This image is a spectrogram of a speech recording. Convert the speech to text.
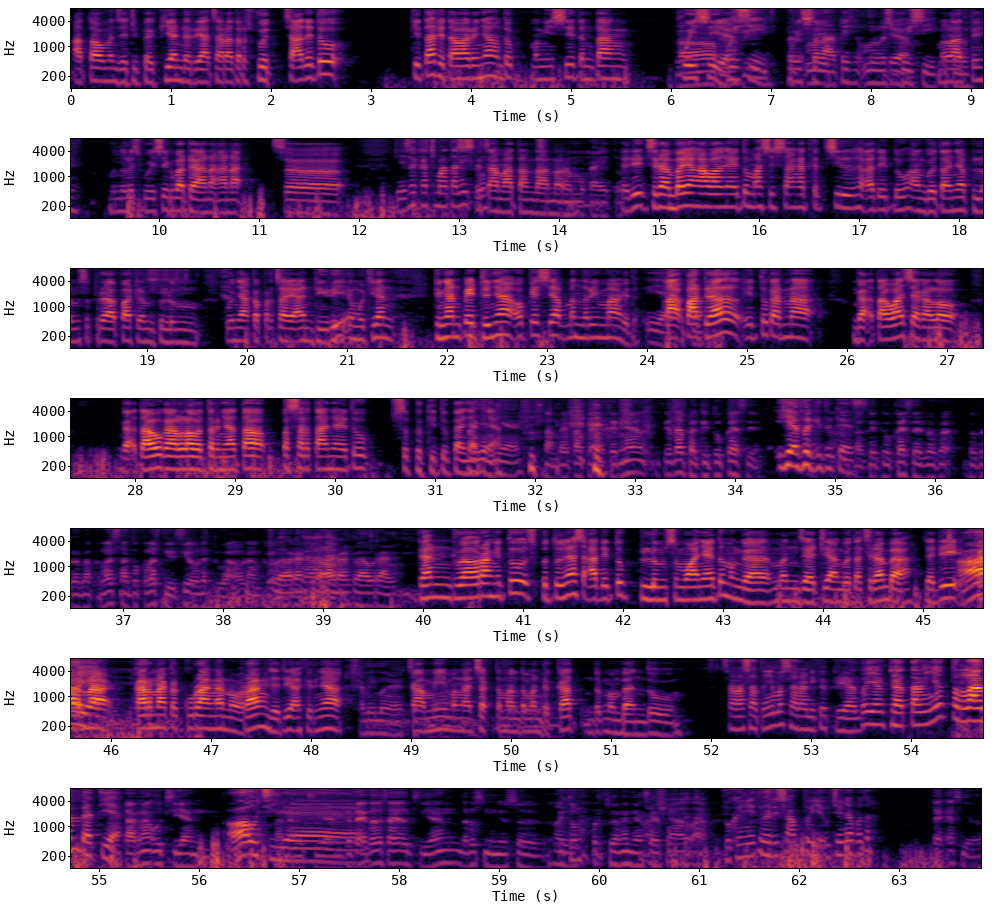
atau menjadi bagian dari acara tersebut. Saat itu kita ditawarinya untuk mengisi tentang puisi ya. puisi, ber- melatih menulis Ya, puisi betul. Menulis puisi kepada anak-anak se biasa kecamatan itu kecamatan Tanon. pramuka itu. Jadi jeramba yang awalnya itu masih sangat kecil saat itu, anggotanya belum seberapa dan belum punya kepercayaan diri. Kemudian dengan pedenya oke siap menerima gitu. Iya, tak padahal itu karena nggak tahu aja kalau nggak tahu kalau ternyata pesertanya itu sebegitu banyaknya. banyaknya. Sampai pada akhirnya kita bagi tugas ya? Iya begitu guys bagi tugas dari beberapa, beberapa kelas satu kelas diisi oleh dua orang dua orang dua orang dua orang. Dan dua orang itu sebetulnya saat itu belum semuanya itu mengga- menjadi anggota jeramba. Jadi Ah, karena karena kekurangan orang, jadi akhirnya kami mengajak. kami mengajak teman-teman dekat untuk membantu. Salah satunya Mas Sarandi Febrianto yang datangnya terlambat ya? Karena ujian. Oh ujian. ujian. Ketika itu saya ujian terus menyusul. Itulah perjuangan yang saya Masya Allah. bukannya itu hari Sabtu ya? Ujiannya apa tuh? TS ya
